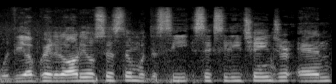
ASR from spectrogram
with the upgraded audio system with the C 6 CD changer and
